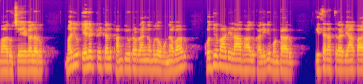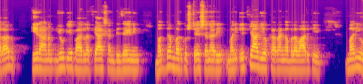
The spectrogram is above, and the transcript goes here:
వారు చేయగలరు. మరియు ఎలక్ట్రికల్ కంప్యూటర్ రంగంలో ఉన్నవారు కొద్దిపాటి లాభాలు కలిగి ఉంటారు. ఇతరత్ర వ్యాపారాలు కిరాణం బ్యూటీ పార్లర్ ఫ్యాషన్ డిజైనింగ్ మగ్గం వర్క్ స్టేషనరీ మరి ఇత్యాది యొక్క రంగముల వారికి మరియు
